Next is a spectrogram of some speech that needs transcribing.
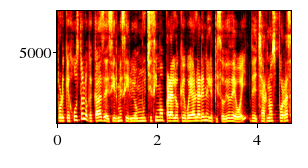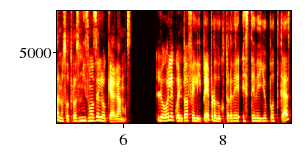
porque justo lo que acabas de decir me sirvió muchísimo para lo que voy a hablar en el episodio de hoy, de echarnos porras a nosotros mismos de lo que hagamos. Luego le cuento a Felipe, productor de este bello podcast,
